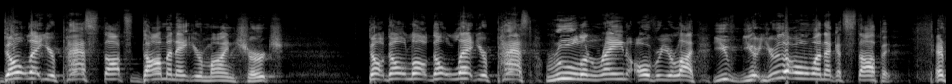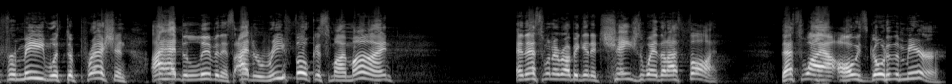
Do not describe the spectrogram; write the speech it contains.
Don't let your past thoughts dominate your mind, church. Don't, don't, don't let your past rule and reign over your life. you you're, you're the only one that can stop it. And for me, with depression, I had to live in this. I had to refocus my mind. And that's whenever I began to change the way that I thought. That's why I always go to the mirror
